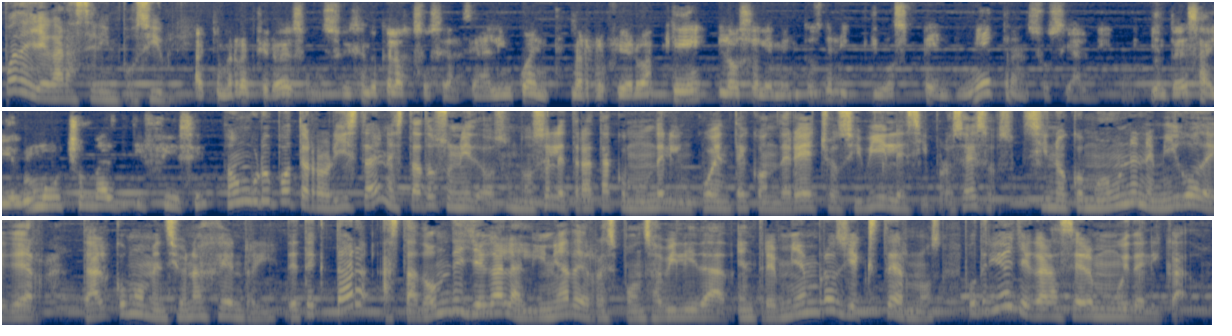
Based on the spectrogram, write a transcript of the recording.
puede llegar a ser imposible. ¿A qué me refiero a eso? No estoy diciendo que la sociedad sea delincuente. Me refiero a que los elementos delictivos penetran socialmente. Y entonces ahí es mucho más difícil. A un grupo terrorista en Estados Unidos no se le trata como un delincuente con derechos civiles y procesos, sino como un enemigo de guerra. Tal como menciona Henry, detectar hasta dónde llega la línea de responsabilidad entre miembros y externos podría llegar a ser muy delicado.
